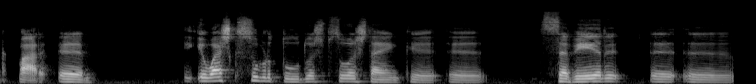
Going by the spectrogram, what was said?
Repare, eh, eu acho que, sobretudo, as pessoas têm que saber eh,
